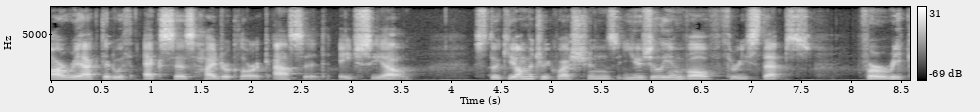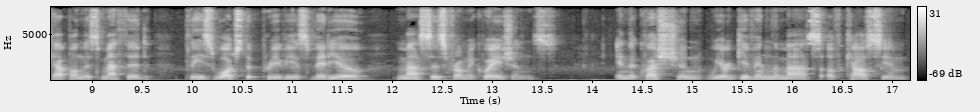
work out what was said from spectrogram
are reacted with excess hydrochloric acid, HCl? Stoichiometry questions usually involve three steps. For a recap on this method, please watch the previous video, Masses from Equations. In the question, we are given the mass of calcium,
